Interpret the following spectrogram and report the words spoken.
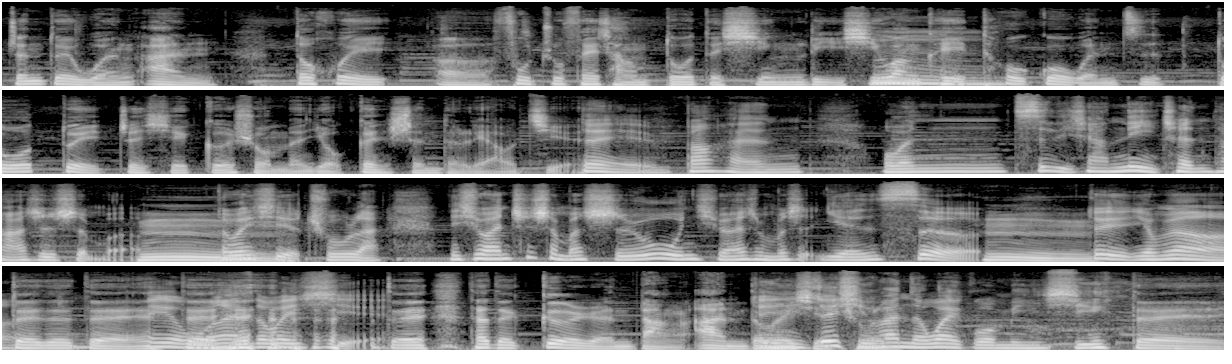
针对文案都会呃付出非常多的心力，希望可以透过文字多对这些歌手们有更深的了解。对，包含我们私底下昵称他是什么，嗯，都会写出来。你喜欢吃什么食物？你喜欢什么颜色？嗯，对，有没有？对对对，那个文案都会写。对，他的个人档案都会写。你最喜欢的外国明星。对，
